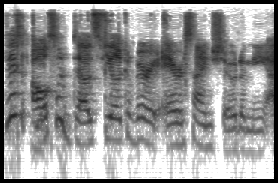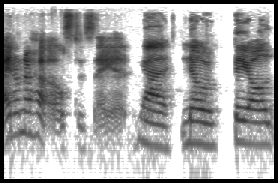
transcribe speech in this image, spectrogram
This also does feel like a very air sign show to me. I don't know how else to say it. yeah, no, they all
